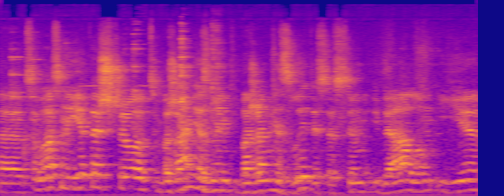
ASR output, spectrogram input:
е, це власне є те, що це бажання з ним, бажання злитися з цим ідеалом є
